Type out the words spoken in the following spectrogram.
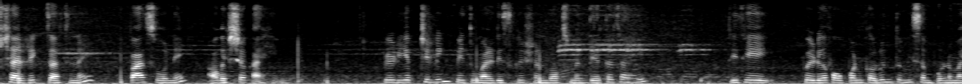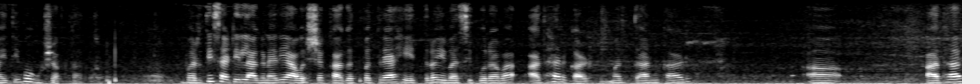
शारीरिक चाचणी पास होणे आवश्यक आहे. पी डी एफची लिंक मी तुम्हाला डिस्क्रिप्शन बॉक्समध्ये देतच आहे. तिथे पी डी एफ ओपन करून तुम्ही संपूर्ण माहिती बघू शकतात. भरतीसाठी लागणारी आवश्यक कागदपत्रे आहेत. रहिवासी पुरावा आधार कार्ड मतदान कार्ड आधार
